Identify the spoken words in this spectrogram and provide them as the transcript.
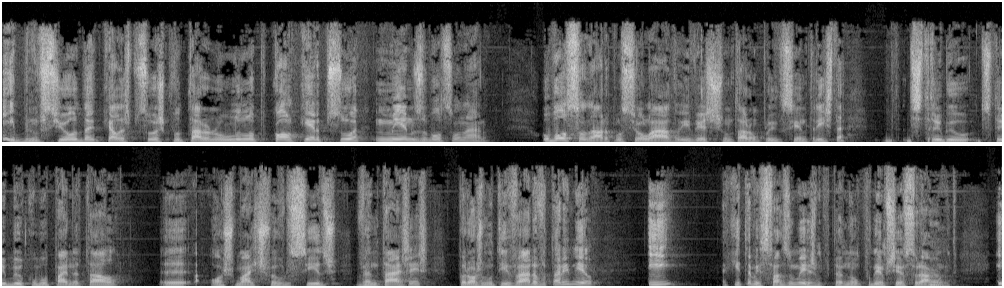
e beneficiou daquelas pessoas que votaram no Lula, qualquer pessoa, menos o Bolsonaro. O Bolsonaro, pelo seu lado, em vez de juntar um político centrista, distribuiu, distribuiu como o Pai Natal eh, aos mais desfavorecidos vantagens para os motivar a votarem nele. E aqui também se faz o mesmo, portanto não podemos censurar hum. muito. E,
